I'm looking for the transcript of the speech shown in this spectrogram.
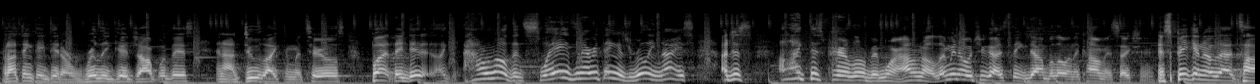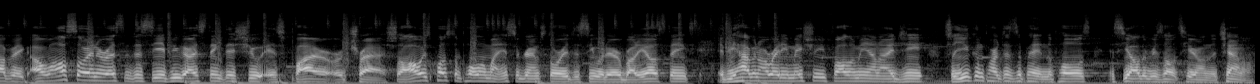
but I think they did a really good job with this, and I do like the materials. But they did, like, I don't know, the suede and everything is really nice. I just, I like this pair a little bit more. I don't know. Let me know what you guys think down below in the comment section. And speaking of that topic, I'm also interested to see if you guys think this shoe is fire or trash. So I always post a poll on my Instagram story to see what everybody else thinks. If you haven't already, make sure you follow me on IG so you can participate in the polls and see all the results here on the channel.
